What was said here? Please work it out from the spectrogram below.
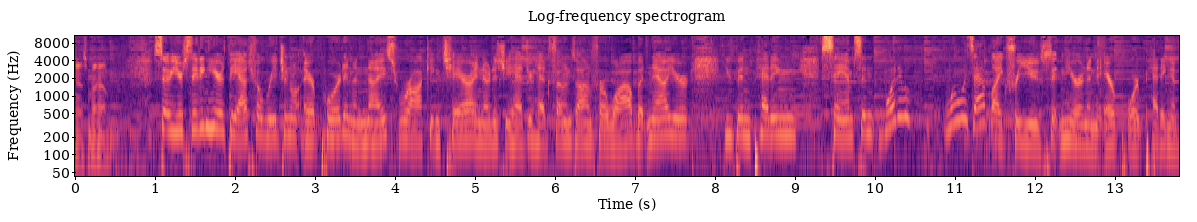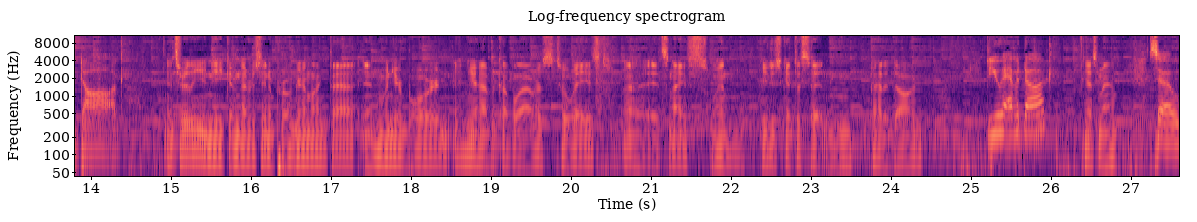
Yes, ma'am. So you're sitting here at the Asheville Regional Airport in a nice rocking chair. I noticed you had your headphones on for a while, but now you're you've been petting Samson. What what was that like for you sitting here in an airport petting a dog? It's really unique. I've never seen a program like that. And when you're bored and you have a couple hours to waste, uh, it's nice when you just get to sit and pet a dog. Do you have a dog? Yes, ma'am. So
